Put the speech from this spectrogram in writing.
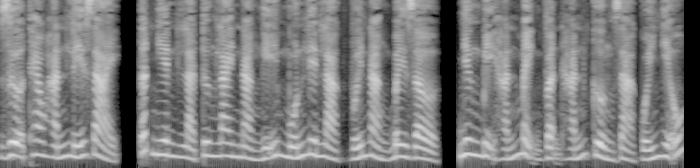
Dựa theo hắn lý giải, tất nhiên là tương lai nàng nghĩ muốn liên lạc với nàng bây giờ, nhưng bị hắn mệnh vận hắn cường giả quấy nhiễu.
